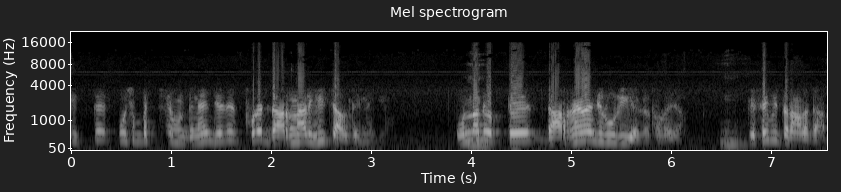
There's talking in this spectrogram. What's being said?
ਇੱਕ ਕੁਝ ਬੱਚੇ ਹੁੰਦੇ ਨੇ ਜਿਹੜੇ ਥੋੜੇ ਡਰ ਨਾਲ ਹੀ ਚੱਲਦੇ ਨੇਗੇ ਉਹਨਾਂ ਦੇ ਉੱਤੇ ਡਰ ਰਹਿਣਾ ਜ਼ਰੂਰੀ ਹੈਗਾ ਥੋੜਾ ਜਿਹਾ। ਕਿਸੇ ਵੀ ਤਰ੍ਹਾਂ ਦਾ ਡਰ।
